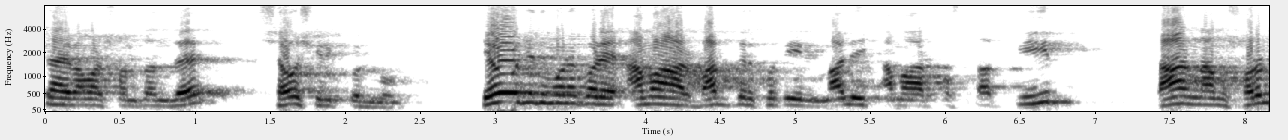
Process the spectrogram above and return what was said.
সাহেব আমার সন্তান দেয়, সেও শিরিক করল। কেউ যদি মনে করে, আমার ভাগ্যের ক্ষতির মালিক আমার ওস্তাদ পীর, তার নাম স্মরণ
